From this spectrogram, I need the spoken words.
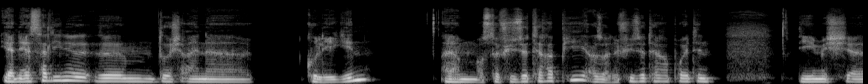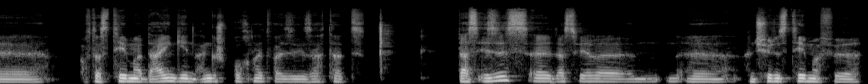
Ja, in erster Linie ähm, durch eine Kollegin ähm, aus der Physiotherapie, also eine Physiotherapeutin, die mich äh, auf das Thema dahingehend angesprochen hat, weil sie gesagt hat, das ist es, äh, das wäre äh, ein schönes Thema für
